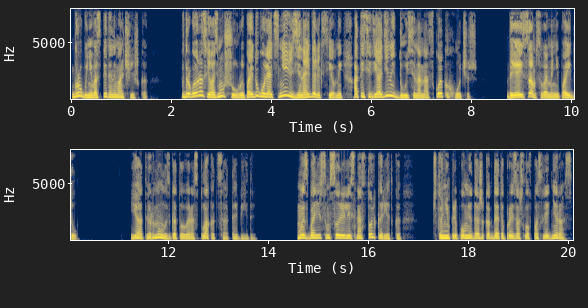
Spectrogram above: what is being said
«Грубый, невоспитанный мальчишка. В другой раз я возьму Шуру и пойду гулять с нею с Зинаидой Алексеевной, а ты сиди один и дуйся на нас сколько хочешь. Да я и сам с вами не пойду». Я отвернулась, готовая расплакаться от обиды. Мы с Борисом ссорились настолько редко, что не припомню даже, когда это произошло в последний раз.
